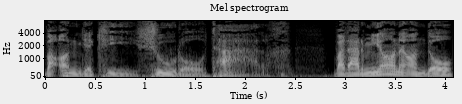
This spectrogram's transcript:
و آن یکی شور و تلخ. و در میان آن دو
